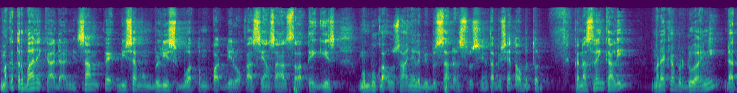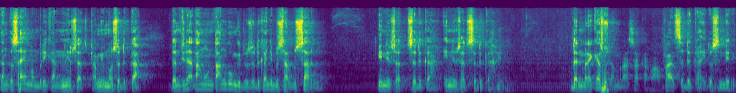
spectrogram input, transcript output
Maka terbalik keadaannya sampai bisa membeli sebuah tempat di lokasi yang sangat strategis, membuka usahanya lebih besar dan seterusnya. Tapi saya tahu betul karena sering kali mereka berdua ini datang ke saya memberikan ini Ustaz, kami mau sedekah dan tidak tanggung-tanggung gitu, sedekahnya besar-besar gitu. Ini Ustaz sedekah, ini Ustaz sedekah gitu. Dan mereka sudah merasakan manfaat sedekah itu sendiri.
